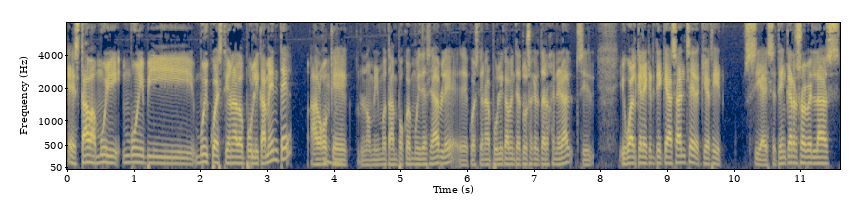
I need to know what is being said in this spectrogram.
estaba muy, muy, muy cuestionado públicamente, algo que lo mismo tampoco es muy deseable, eh, cuestionar públicamente a tu secretario general. Si, igual que le critiqué a Sánchez, quiero decir, si se tienen que resolver las,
